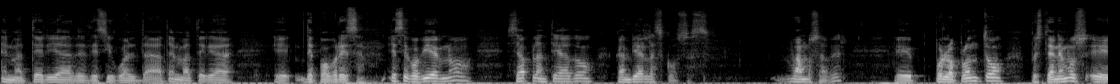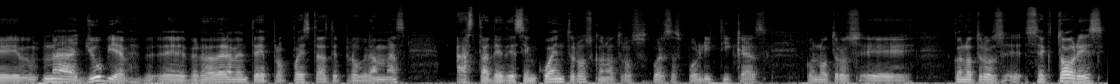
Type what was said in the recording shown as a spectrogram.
en materia de desigualdad, en materia eh, de pobreza. Ese gobierno se ha planteado cambiar las cosas. Vamos a ver. Eh, por lo pronto, pues tenemos una lluvia verdaderamente de propuestas, de programas, hasta de desencuentros con otras fuerzas políticas, con otros, con otros sectores.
